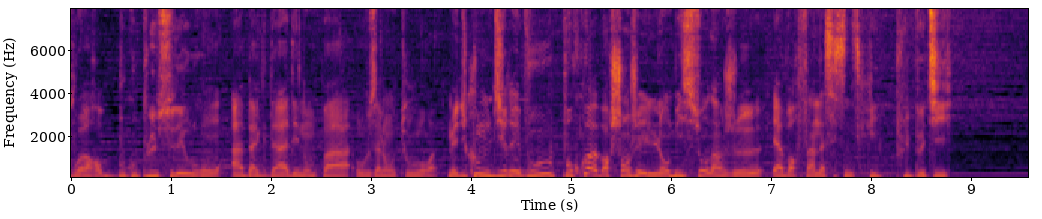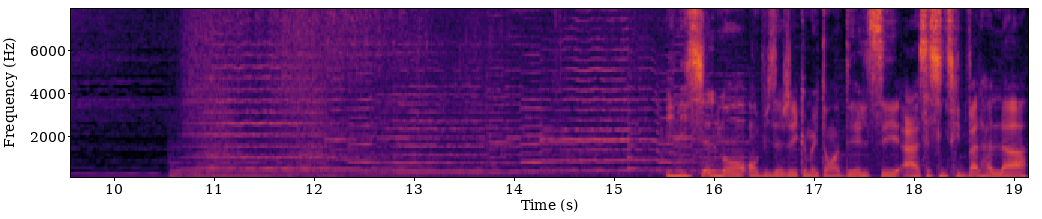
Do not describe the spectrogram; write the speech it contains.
voire beaucoup plus, se dérouleront à Bagdad et non pas aux alentours. Direz-vous, pourquoi avoir changé l'ambition d'un jeu et avoir fait un Assassin's Creed plus petit? Initialement envisagé comme étant un DLC à Assassin's Creed Valhalla,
